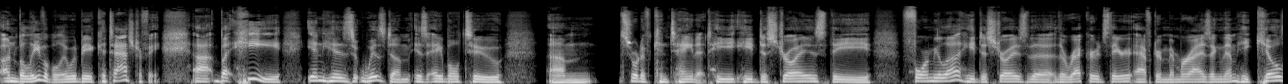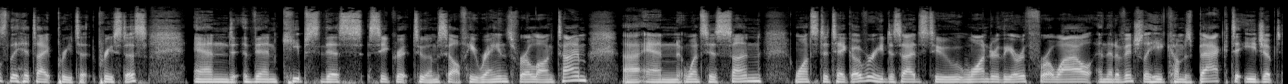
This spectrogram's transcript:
unbelievable. It would be a catastrophe. Uh, but he, in his wisdom, is able to um, sort of contain it. He he destroys the formula. He destroys the the records there after memorizing them. He kills the Hittite priestess, and then keeps this secret to himself. He reigns for a long time, uh, and once his son wants to take over, he decides to wander the earth for a while, and then eventually he comes back to Egypt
